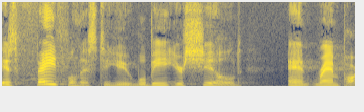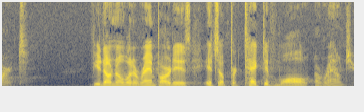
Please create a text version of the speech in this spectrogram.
His faithfulness to you will be your shield and rampart. If you don't know what a rampart is, it's a protective wall around you.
